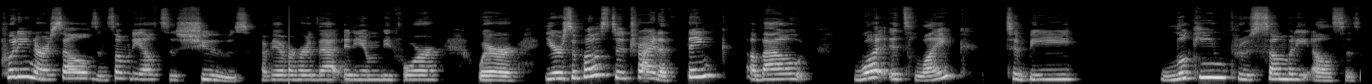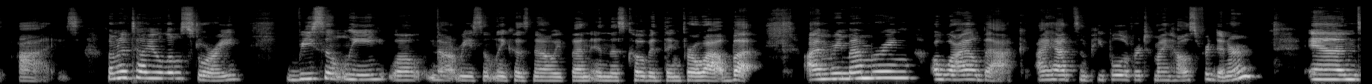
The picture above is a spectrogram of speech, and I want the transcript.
putting ourselves in somebody else's shoes. Have you ever heard that idiom before? Where you're supposed to try to think about what it's like to be looking through somebody else's eyes. So I'm going to tell you a little story. Recently, well, not recently because now we've been in this COVID thing for a while, but I'm remembering a while back, I had some people over to my house for dinner. And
